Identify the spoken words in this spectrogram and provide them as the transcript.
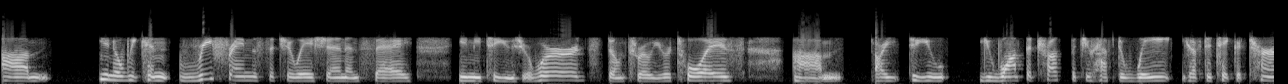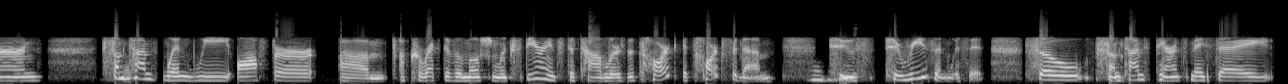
Um, you know, we can reframe the situation and say, you need to use your words. Don't throw your toys. Um, are do you you want the truck, but you have to wait. You have to take a turn. Sometimes when we offer um, a corrective emotional experience to toddlers, it's hard. It's hard for them mm-hmm. to to reason with it. So sometimes parents may say,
